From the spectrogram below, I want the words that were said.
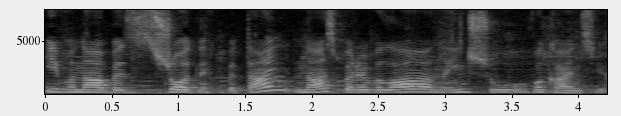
і вона без жодних питань нас перевела на іншу вакансію.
